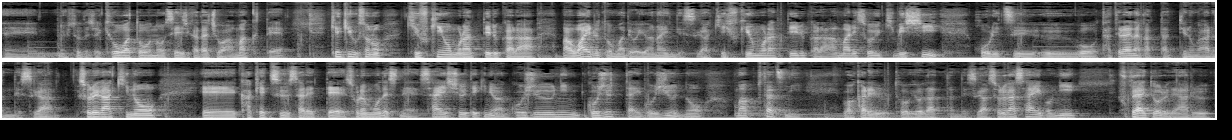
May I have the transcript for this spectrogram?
の人たちは共和党の政治家たちは甘くて結局その寄付金をもらっているから、まあ、ワイルドまでは言わないんですが寄付金をもらっているからあまりそういう厳しい法律を立てられなかったっていうのがあるんですがそれが昨日、えー、可決されてそれもですね最終的には50人50対50の真っ二つに分かれる投票だったんですがそれが最後に副大統領である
